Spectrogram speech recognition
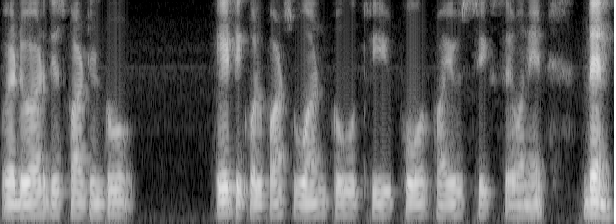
we divide this part into 8 equal parts 1 2 3 4 5 6 7 8 then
